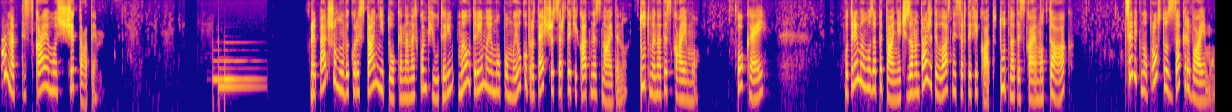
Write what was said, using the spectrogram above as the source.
Та натискаємо Щитати. При першому використанні токена на комп'ютері ми отримаємо помилку про те, що сертифікат не знайдено. Тут ми натискаємо ОК. Отримуємо запитання, чи завантажити власний сертифікат. Тут натискаємо Так. Це вікно просто закриваємо.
